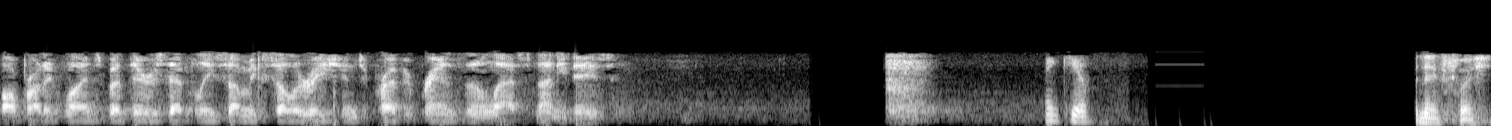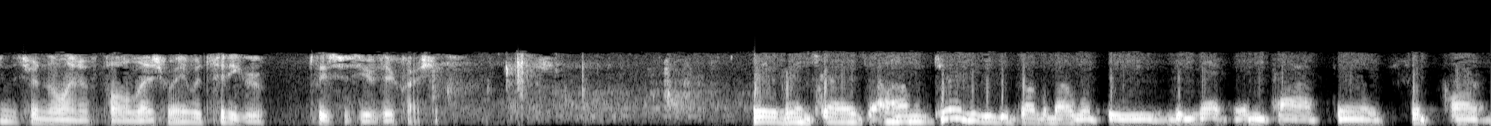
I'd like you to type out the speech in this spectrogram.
all product lines, but there's definitely some acceleration to private brands in the last 90 days. Thank you. The next question is from the line of Paul Lejuez with Citigroup. Please proceed with your question. Hey, thanks, guys. Um, curious if you could talk about what the the net impact of Flipkart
